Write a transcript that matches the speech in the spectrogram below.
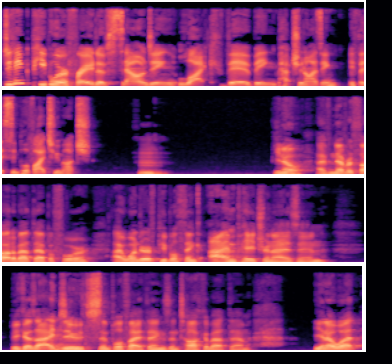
Do you think people are afraid of sounding like they're being patronizing if they simplify too much? Hmm. You know, I've never thought about that before. I wonder if people think I'm patronizing because I do simplify things and talk about them. You know what?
